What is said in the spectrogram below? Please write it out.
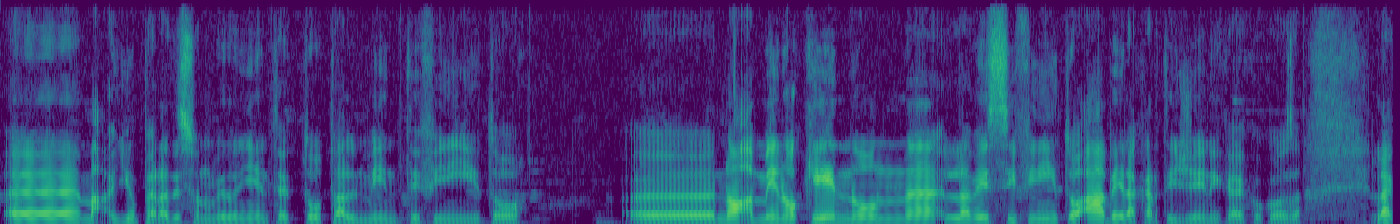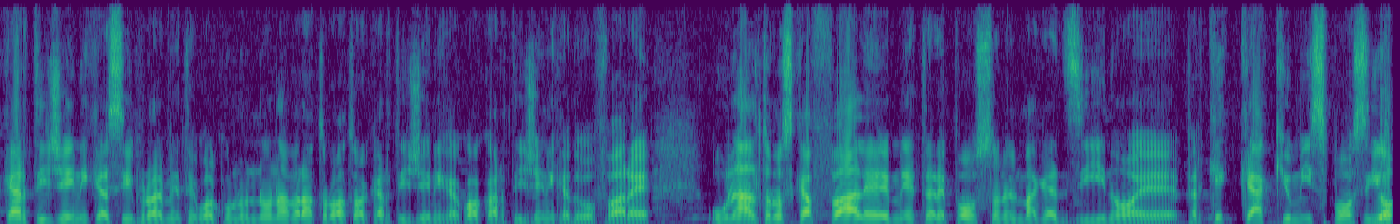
Eh, ma io per adesso non vedo niente totalmente finito. Uh, no, a meno che non l'avessi finito. Ah, beh, la carta igienica, ecco cosa. La carta igienica, sì, probabilmente qualcuno non avrà trovato la carta igienica. Qua carta igienica devo fare un altro scaffale e mettere posto nel magazzino. E... Perché cacchio mi sposti? Io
